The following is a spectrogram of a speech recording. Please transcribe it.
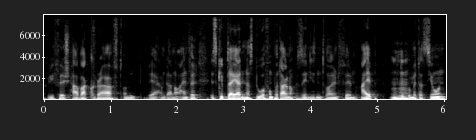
Three Fish, Hovercraft und wer einem da noch einfällt. Es gibt da ja, den hast du auch vor ein paar Tagen noch gesehen, diesen tollen Film Hype, Dokumentation.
